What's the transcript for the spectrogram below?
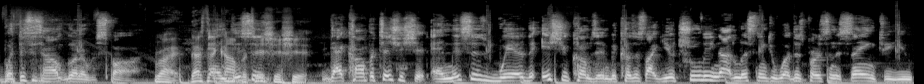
but this is how I'm going to respond. Right. That's that And competition is- shit. That competition shit. And this is where the issue comes in because it's like you're truly not listening to what this person is saying to you.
